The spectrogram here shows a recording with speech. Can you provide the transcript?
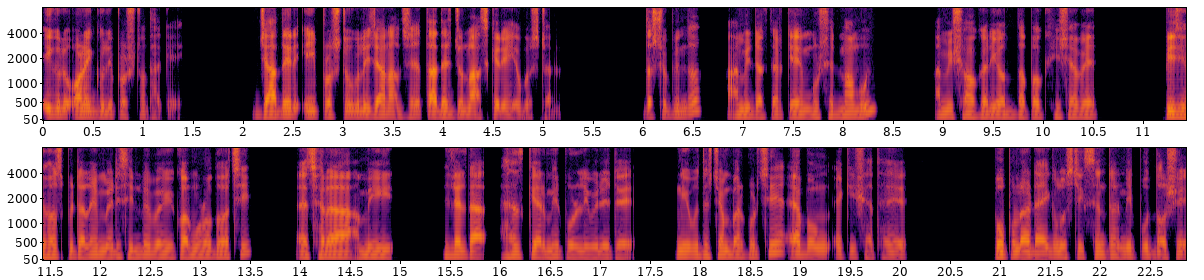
এগুলো অনেকগুলি প্রশ্ন থাকে। যাদের এই প্রশ্নগুলি জানা আছে তাদের জন্য আজকের এই অনুষ্ঠান। দর্শকবৃন্দ, আমি ডাক্তার কে মুর্শেদ মামুন। আমি সহকারী অধ্যাপক হিসাবে পিজি হসপিটালে মেডিসিন বিভাগে কর্মরত আছি। এছাড়া আমি ডেল্টা হেলথ কেয়ার মিরপুর লিমিটেডে নিয়মিত চেম্বার করছি এবং একই সাথে পপুলার ডায়াগনস্টিক সেন্টার মিরপুর দশে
